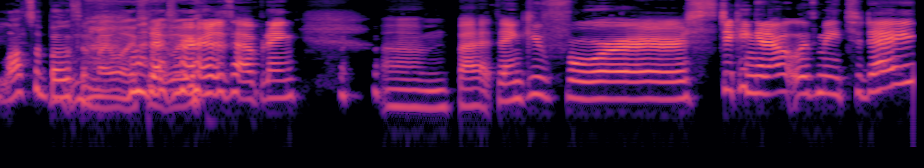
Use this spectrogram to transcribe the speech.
Lots of both in my life whatever lately. is happening. Um but thank you for sticking it out with me today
